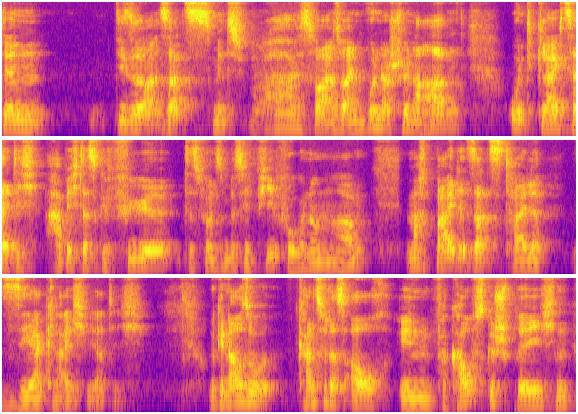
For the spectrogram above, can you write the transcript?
Denn dieser Satz mit, boah, es war also ein wunderschöner Abend und gleichzeitig habe ich das Gefühl, dass wir uns ein bisschen viel vorgenommen haben, macht beide Satzteile sehr gleichwertig. Und genauso kannst du das auch in Verkaufsgesprächen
